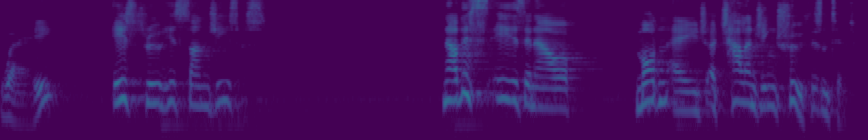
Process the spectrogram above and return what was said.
way is through his son Jesus. Now, this is in our modern age a challenging truth, isn't it?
